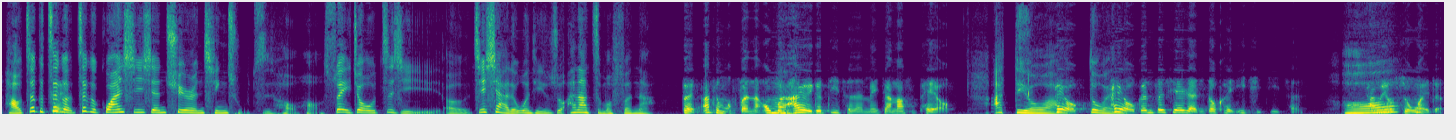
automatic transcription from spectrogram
好，这个这个这个关系先确认清楚之后哈，所以就自己呃，接下来的问题就是说啊，那怎么分呢？对，那怎么分呢？我们还有一个继承人没讲到是配偶啊，丢啊，配偶对，配偶跟这些人都可以一起继承。哦，他没有顺位的。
